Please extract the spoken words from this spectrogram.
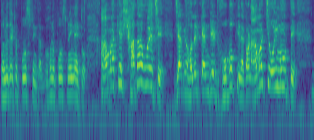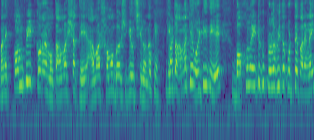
তাহলে তো একটা পোস্ট নিতাম। কখনো পোস্ট নেই নাই তো। আমাকে সাদা হয়েছে যে আমি হলের ক্যান্ডিডেট হব কিনা কারণ আমার চেয়ে ওই মুহূর্তে মানে কম্পিট করার মতো আমার সাথে আমার সমবয়সী কেউ ছিল না। কিন্তু আমাকে ওইটি দিয়ে কখনো এইটুকু প্রলোভিত করতে পারে নাই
